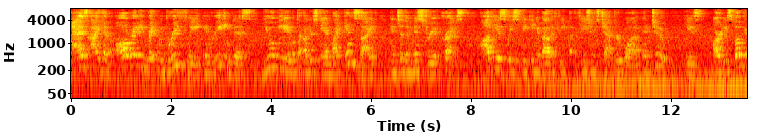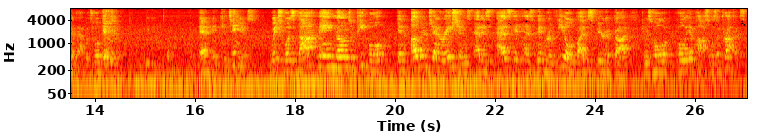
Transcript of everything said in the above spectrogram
As I have already written briefly in reading this, you will be able to understand my insight into the mystery of Christ. Obviously, speaking about Ephesians chapter 1 and 2. He's already spoken of that, which we'll get to. And it continues, which was not made known to people in other generations as, as it has been revealed by the Spirit of God to his holy apostles and prophets.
